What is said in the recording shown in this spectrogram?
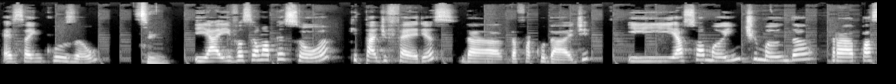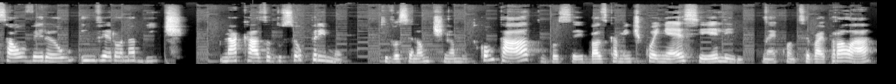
essa inclusão. Sim. E aí você é uma pessoa que tá de férias da, da faculdade e a sua mãe te manda pra passar o verão em Verona Beach, na casa do seu primo. Que você não tinha muito contato, você basicamente conhece ele, né, quando você vai para lá.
